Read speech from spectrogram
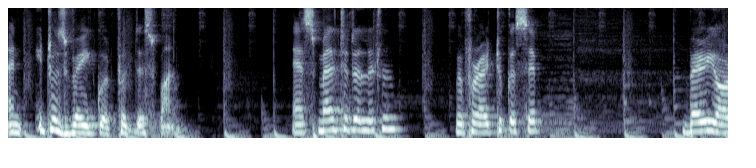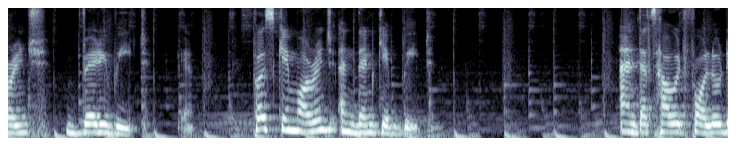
And it was very good for this one. I smelt it a little before i took a sip very orange very wheat. Yeah. First came orange and then came wheat. And that's how it followed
